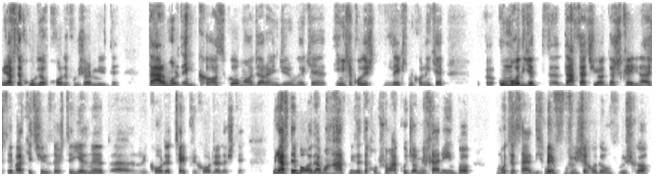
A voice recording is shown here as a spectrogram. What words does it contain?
می‌رفته خرده خرده فروشا رو می‌دیده در مورد این کاستکو ماجرا اینجوری بوده که اینی که خودش ذکر می‌کنه که اون موقع دیگه دفترچه یادداشت خیلی نداشته بلکه چیز داشته یه دونه recorder tape recorder داشته. می‌رفته با آدما حرف می‌زده خب شما از کجا می‌خرین؟ با متصدی های فروش خود اون فروشگاه.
